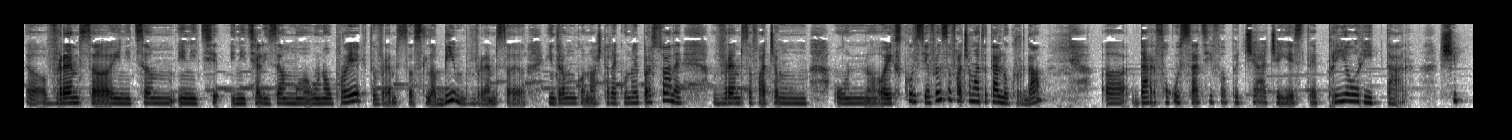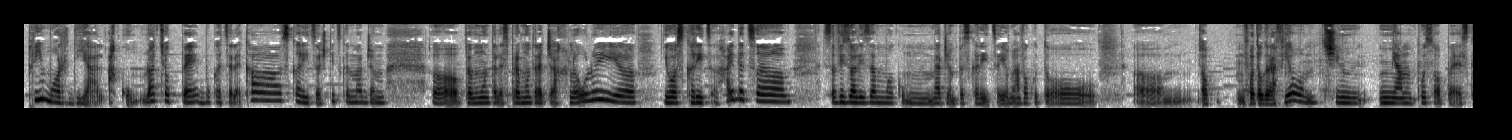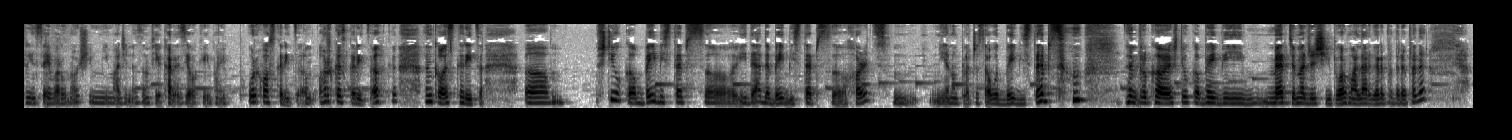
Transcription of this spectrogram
uh, vrem să inițăm, iniți, inițializăm uh, un nou proiect, vrem să slăbim, vrem să intrăm în cunoaștere cu noi persoane, vrem să facem un, o excursie, vrem să facem atâtea lucruri, da? Uh, dar focusați-vă pe ceea ce este prioritar și primordial acum. Luați-o pe bucățele, ca scăriță. Știți când mergem Uh, pe muntele, spre muntele Ceahlăului, uh, e o scăriță. Haideți să, să vizualizăm cum mergem pe scăriță. Eu mi-am făcut o, um, o fotografie și mi-am pus-o pe screensaver-ul meu și îmi imaginez în fiecare zi, ok, mai urcă o scăriță, urcă scăriță, încă o scăriță. Um, știu că baby steps, uh, ideea de baby steps uh, hurts. Mie nu-mi place să aud baby steps, pentru că știu că baby merge, merge și pe urmă aleargă repede, repede.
